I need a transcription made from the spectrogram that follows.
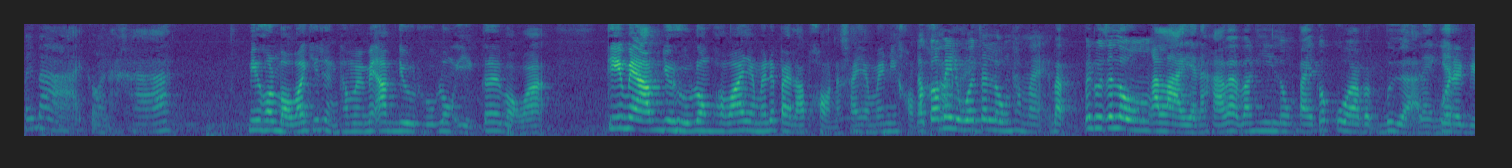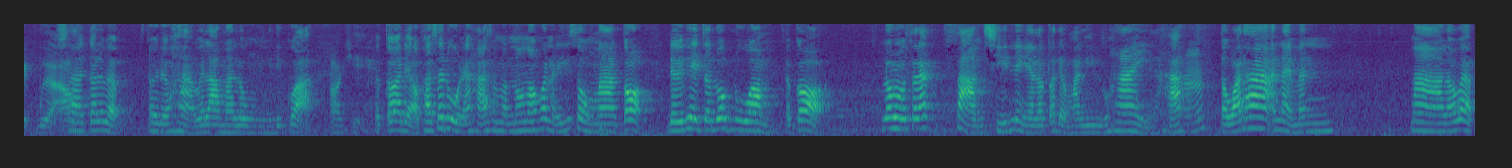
บายบายก่อนนะคะ มีคนบอกว่าคิดถึงทำไมไม่อัพ YouTube ลงอีกก็เลยบอกว่า ที่ไม่อัพ YouTube ลงเพราะว่ายังไม่ได้ไปรับของนะคะ ยังไม่มีของแล้วก็ไม่รู้ว่าขยจะลงทำไม แบบไม่รู้จะลงอะไรอะนะคะ แบบบางทีลงไปก็กลัวแบบเบื่ออะไรกลัวเงี้ยเด็กๆเบื่อเอาใช่ก็เลยแบบเออเดี๋ยวหาเวลามาลงอย่างนี้ดีกว่าโอเคแล้วก็เดี๋ยวพัสดุนะคะสำหรับน้องๆคนไหนที่ส่งมาก็เดี๋ยวพี่เพจจะรวบรวม แล้วก็รวบรวมสักสามชิ้นอย่างเงี้ยแล้วก็เดี๋ยวมารีวิวให้นะคะอ่าฮะแต่ว่าถ้าอันไหนมันมาแล้วแบบ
